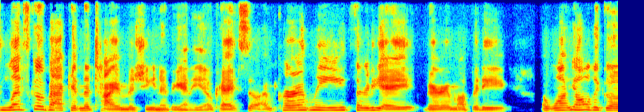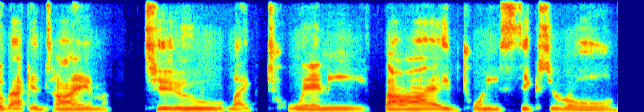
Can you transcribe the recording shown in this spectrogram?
let's go back in the time machine of Annie. Okay. So I'm currently 38, very Muppety. I want y'all to go back in time to like 25, 26 year old,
